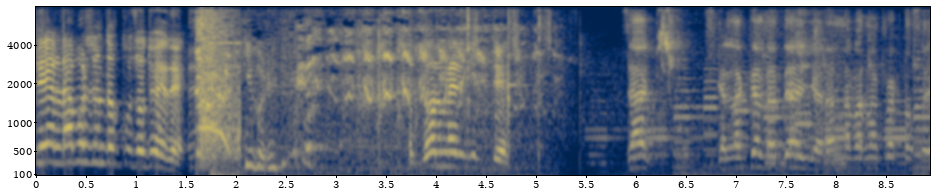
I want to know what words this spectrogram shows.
তেলটা পর্যন্ত কুচো ধুয়ে দে জন্মের গিফটে। যাক গেল্লা তেলটা দেয় রান্না বান্না করতেছে।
